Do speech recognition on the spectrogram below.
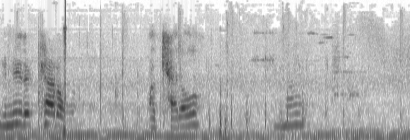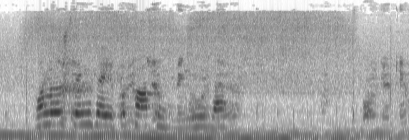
You need a kettle. A kettle? Mm-hmm. One of those things that you neighbor put is coffee in. jumping use that. there. Forget him.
